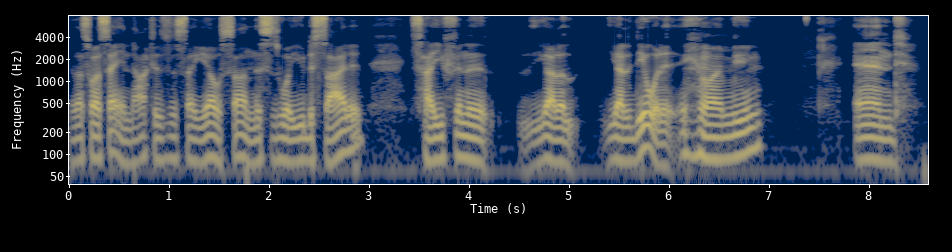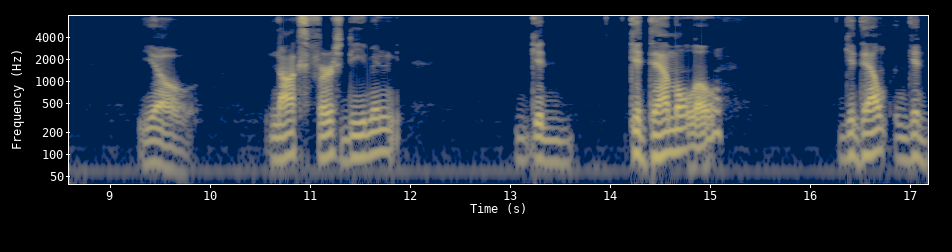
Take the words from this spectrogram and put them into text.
and that's what I'm saying. Nacht is just like, yo, son, this is what you decided. It's how you finna, you gotta, you gotta deal with it. You know what I mean? And, yo, Nacht's first demon, Gid, Gidemolo, Gidel, Gid,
